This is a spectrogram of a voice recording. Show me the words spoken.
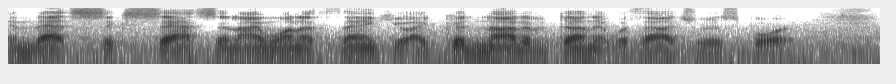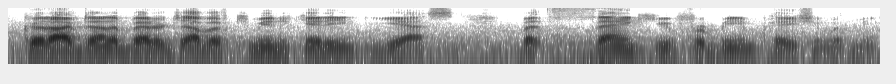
and that's success. And I want to thank you. I could not have done it without your support. Could I have done a better job of communicating? Yes. But thank you for being patient with me.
